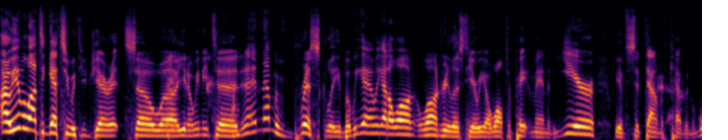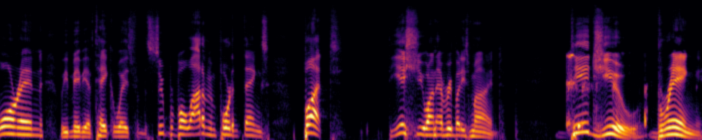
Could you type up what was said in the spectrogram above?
all right, we have a lot to get to with you, Jarrett. So uh, you know we need to not move briskly, but we got we got a long laundry list here. We got Walter Payton Man of the Year. We have sit down with Kevin Warren. We maybe have takeaways from the Super Bowl. A lot of important things, but the issue on everybody's mind: Did you bring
